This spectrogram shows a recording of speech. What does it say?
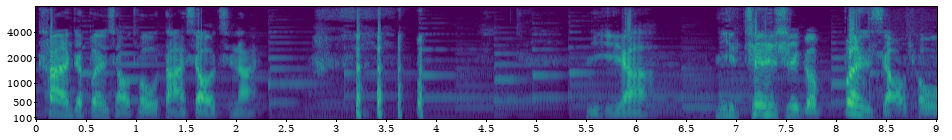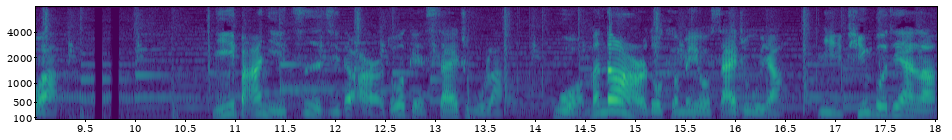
看着笨小偷大笑起来：“ 你呀，你真是个笨小偷啊！”你把你自己的耳朵给塞住了，我们的耳朵可没有塞住呀。你听不见了，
